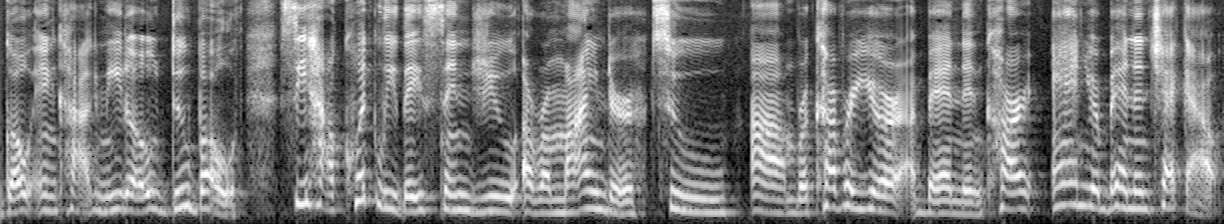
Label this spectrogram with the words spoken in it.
go incognito do both see how quickly they send you a reminder to um, recover your abandoned cart and your abandoned checkout.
